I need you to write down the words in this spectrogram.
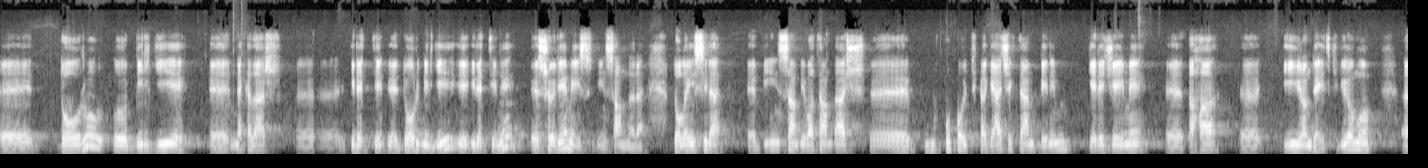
e, doğru e, bilgiyi e, ne kadar e, iletti, e, doğru bilgiyi e, ilettiğini e, söyleyemeyiz insanlara. Dolayısıyla e, bir insan, bir vatandaş e, bu politika gerçekten benim geleceğimi e, daha e, iyi yönde etkiliyor mu? E,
